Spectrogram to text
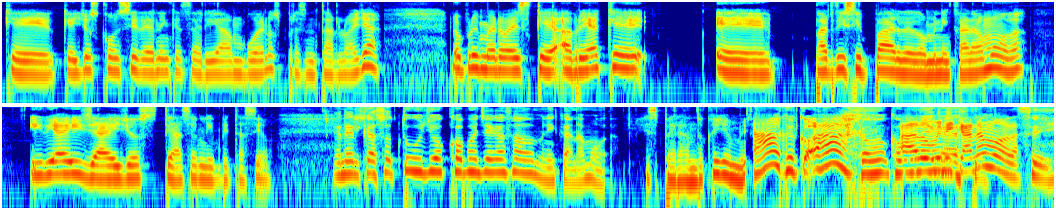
que, que ellos consideren que serían buenos presentarlo allá. Lo primero es que habría que eh, participar de Dominicana Moda y de ahí ya ellos te hacen la invitación. en el caso tuyo, ¿cómo llegas a Dominicana Moda? Esperando que yo me... Ah, que ah ¿Cómo- cómo a Dominicana? Moda. Sí,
